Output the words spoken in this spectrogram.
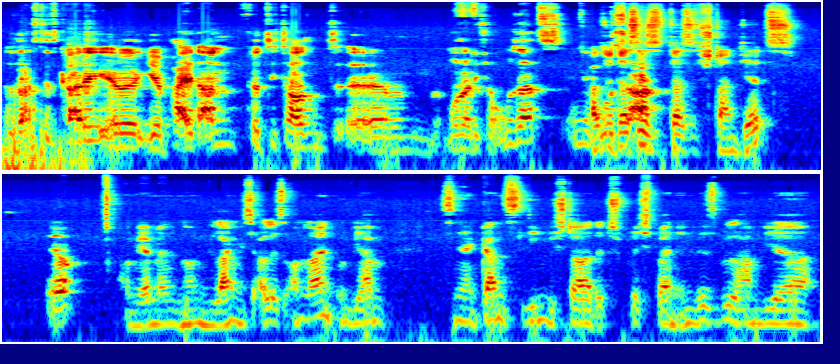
du sagst jetzt gerade, ihr, ihr peilt an 40.000 ähm, monatlicher Umsatz in den Also USA. das ist, das ist Stand jetzt. Ja. Und wir haben ja noch lange nicht alles online und wir haben, sind ja ganz lean gestartet. Sprich, bei Invisible haben wir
